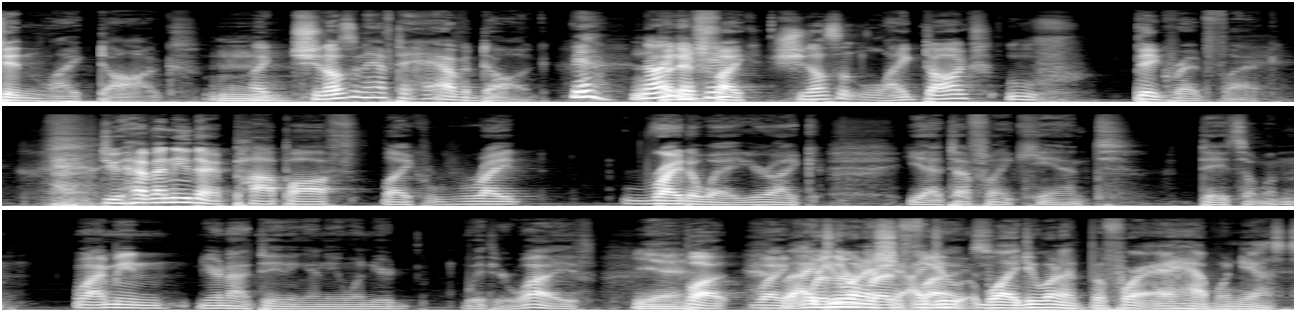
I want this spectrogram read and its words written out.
didn't like dogs. Like she doesn't have to have a dog. Yeah. No, I but if like she doesn't like dogs, oof, big red flag. Do you have any that pop off like right right away? You're like, yeah, definitely can't date someone. Well, I mean, you're not dating anyone. You're with your wife. Yeah. But like, But I do want to. I do. Well, I do want to. Before I have one, yes.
